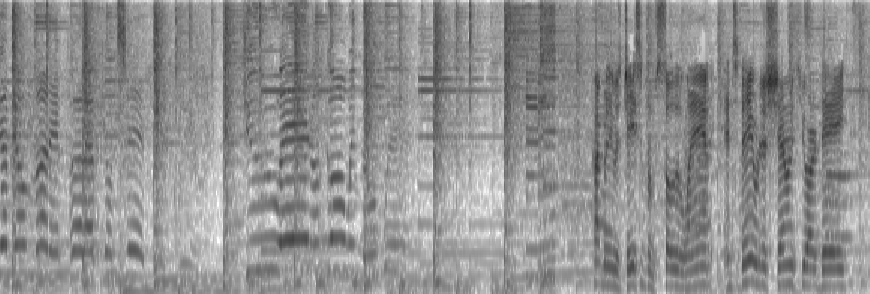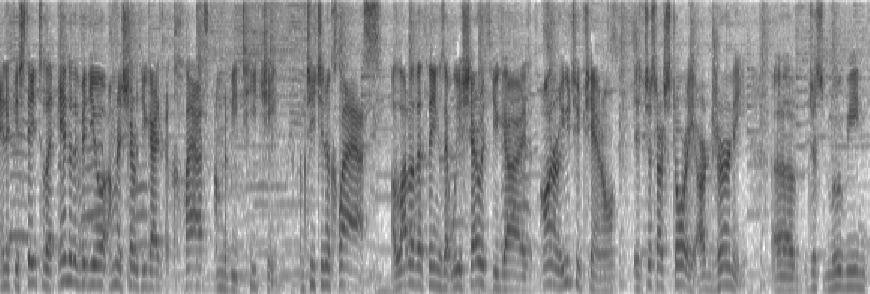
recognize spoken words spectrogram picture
Pick up your money, pull up your tip. Hi, my name is Jason from Sow the Land, and today we're just sharing with you our day. And if you stay till the end of the video, I'm gonna share with you guys a class I'm gonna be teaching. I'm teaching a class. A lot of the things that we share with you guys on our YouTube channel is just our story, our journey of just moving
